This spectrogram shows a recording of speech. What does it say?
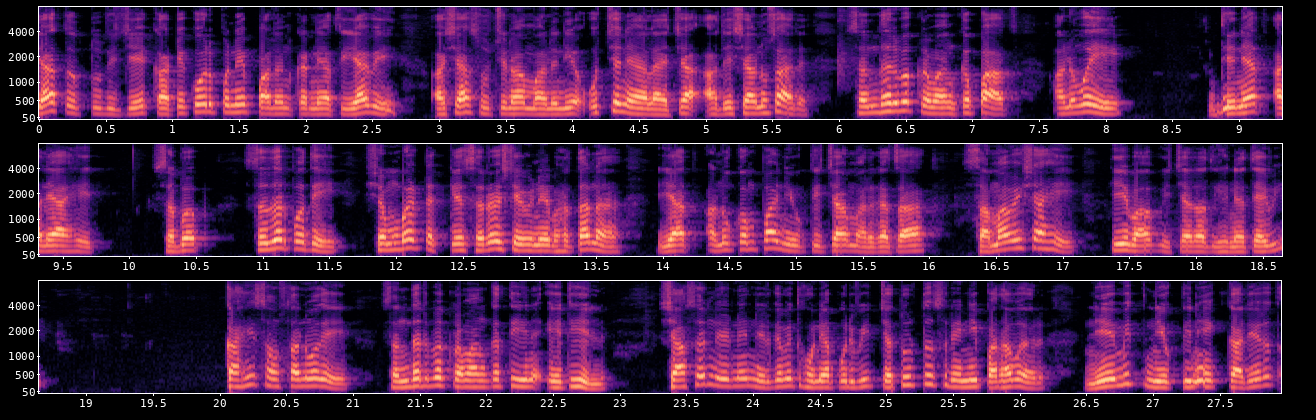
त्या तरतुदीचे काटेकोरपणे पालन करण्यात यावे अशा सूचना माननीय उच्च न्यायालयाच्या आदेशानुसार संदर्भ क्रमांक पाच अन्वये देण्यात आल्या आहेत. सबब सदर पदे शंभर टक्के सरळ सेवेने भरताना यात अनुकंपा नियुक्तीच्या मार्गाचा समावेश आहे ही बाब विचारात घेण्यात यावी. काही संस्थांमध्ये संदर्भ क्रमांक तीन येथील शासन निर्णय निर्गमित होण्यापूर्वी चतुर्थ श्रेणी पदावर नियमित नियुक्तीने कार्यरत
